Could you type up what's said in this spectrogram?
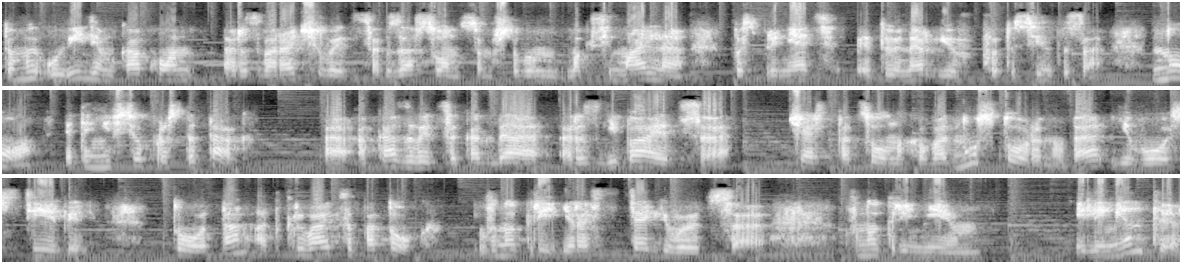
то мы увидим, как он разворачивается за солнцем, чтобы максимально воспринять эту энергию фотосинтеза. Но это не все просто так. А, оказывается, когда разгибается часть подсолнуха в одну сторону, да, его стебель, то там открывается поток внутри и растягиваются внутренние элементы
